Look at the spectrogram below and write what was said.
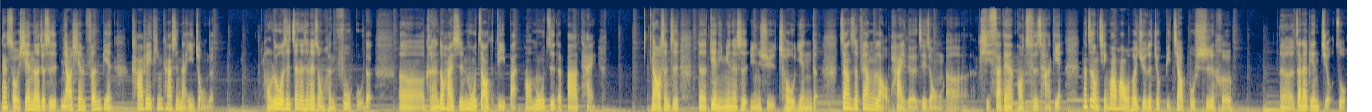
那首先呢，就是你要先分辨咖啡厅它是哪一种的。哦，如果是真的是那种很复古的，呃，可能都还是木造的地板哦，木质的吧台，然后甚至的店里面呢是允许抽烟的，这样是非常老派的这种呃。吃茶店哦，吃茶店，那这种情况的话，我会觉得就比较不适合，呃，在那边久坐，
